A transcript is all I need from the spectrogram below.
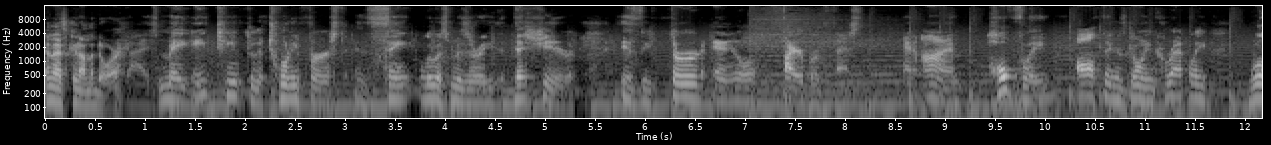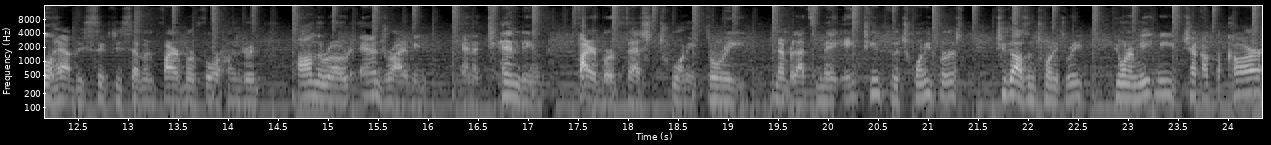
and let's get on the door. Guys, May 18th through the 21st in St. Louis, Missouri this year is the third annual Firebird Fest. And I'm, hopefully, all things going correctly, will have the 67 Firebird 400 on the road and driving and attending Firebird Fest 23. Remember, that's May 18th to the 21st, 2023. If you want to meet me, check out the car,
